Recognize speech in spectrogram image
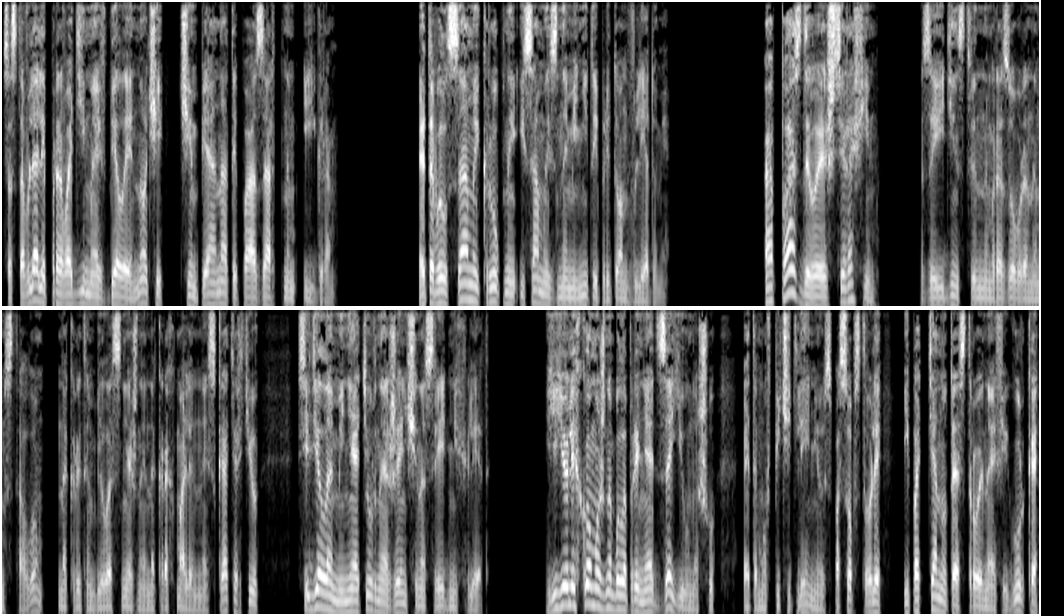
составляли проводимые в белые ночи чемпионаты по азартным играм. Это был самый крупный и самый знаменитый притон в Ледуме. «Опаздываешь, Серафим», за единственным разобранным столом, накрытым белоснежной накрахмаленной скатертью, сидела миниатюрная женщина средних лет. Ее легко можно было принять за юношу, этому впечатлению способствовали и подтянутая стройная фигурка,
